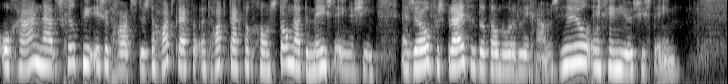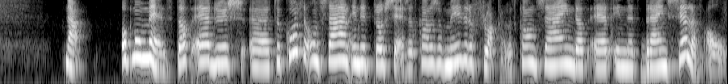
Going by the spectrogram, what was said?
orgaan na de schildklier is het hart. Dus de hart krijgt, het hart krijgt ook gewoon standaard de meeste energie. En zo verspreidt zich dat dan door het lichaam. Is een heel ingenieus systeem. Nou, op het moment dat er dus uh, tekorten ontstaan in dit proces, dat kan dus op meerdere vlakken. Het kan zijn dat er in het brein zelf al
